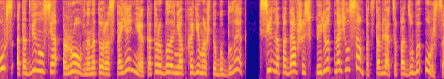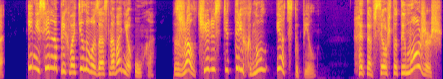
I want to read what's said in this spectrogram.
Урс отодвинулся ровно на то расстояние, которое было необходимо, чтобы Блэк, сильно подавшись вперед, начал сам подставляться под зубы Урса и не сильно прихватил его за основание уха, сжал челюсти, тряхнул и отступил. «Это все, что ты можешь?»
